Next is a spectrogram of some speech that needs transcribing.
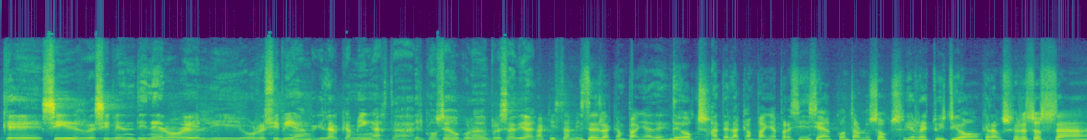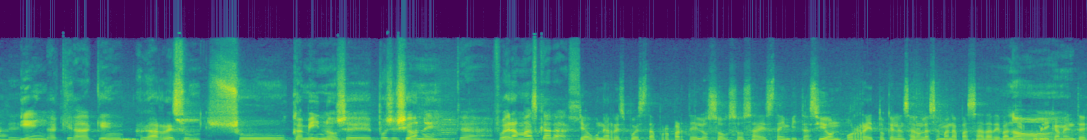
porque sí reciben dinero él y o recibían Aguilar Camín hasta el Consejo Coordinador Empresarial. Aquí está mi... Esta es la campaña de, de Ox, ante la campaña presidencial contra los Ox y retuiteó Kraus. Pero eso está bien, que cada quien agarre su, su camino, se posicione, o sea, fuera máscaras. ¿Ya hubo una respuesta por parte de los Oxos a esta invitación o reto que lanzaron la semana pasada de debatir No, públicamente?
